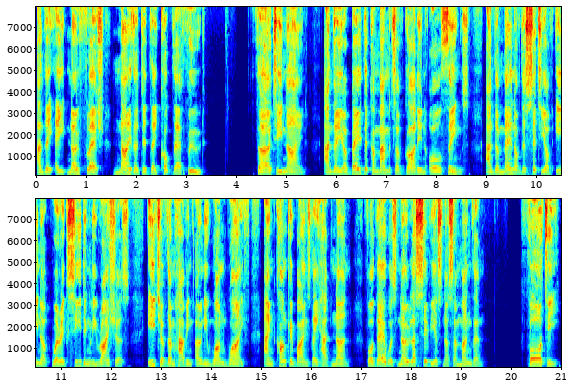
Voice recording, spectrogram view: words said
And they ate no flesh, neither did they cook their food. 39. And they obeyed the commandments of God in all things. And the men of the city of Enoch were exceedingly righteous, each of them having only one wife, and concubines they had none, for there was no lasciviousness among them. 40.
